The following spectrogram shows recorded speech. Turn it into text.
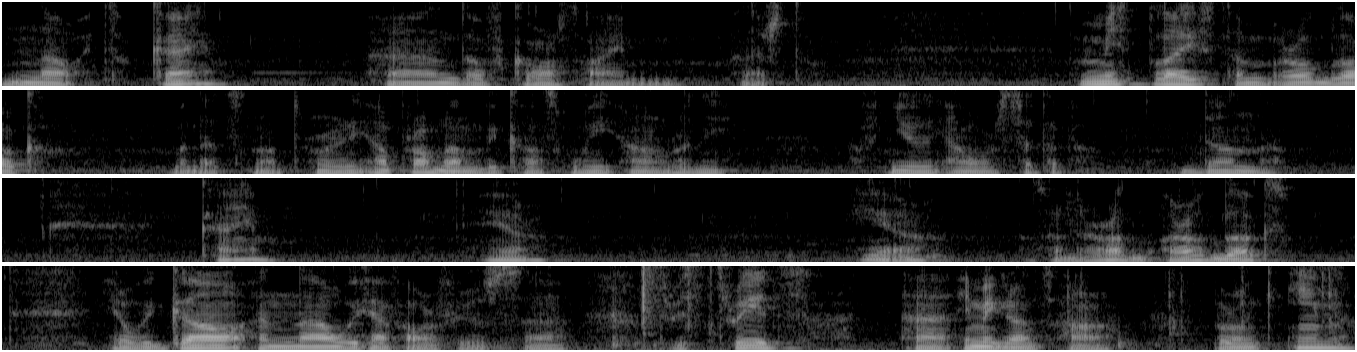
now it's okay. And of course I managed to misplace the roadblock but that's not really a problem because we already have nearly our setup done. Okay. Here. Here. Those are the road roadblocks. Here we go. And now we have our first uh, three streets. Uh, immigrants are pouring in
